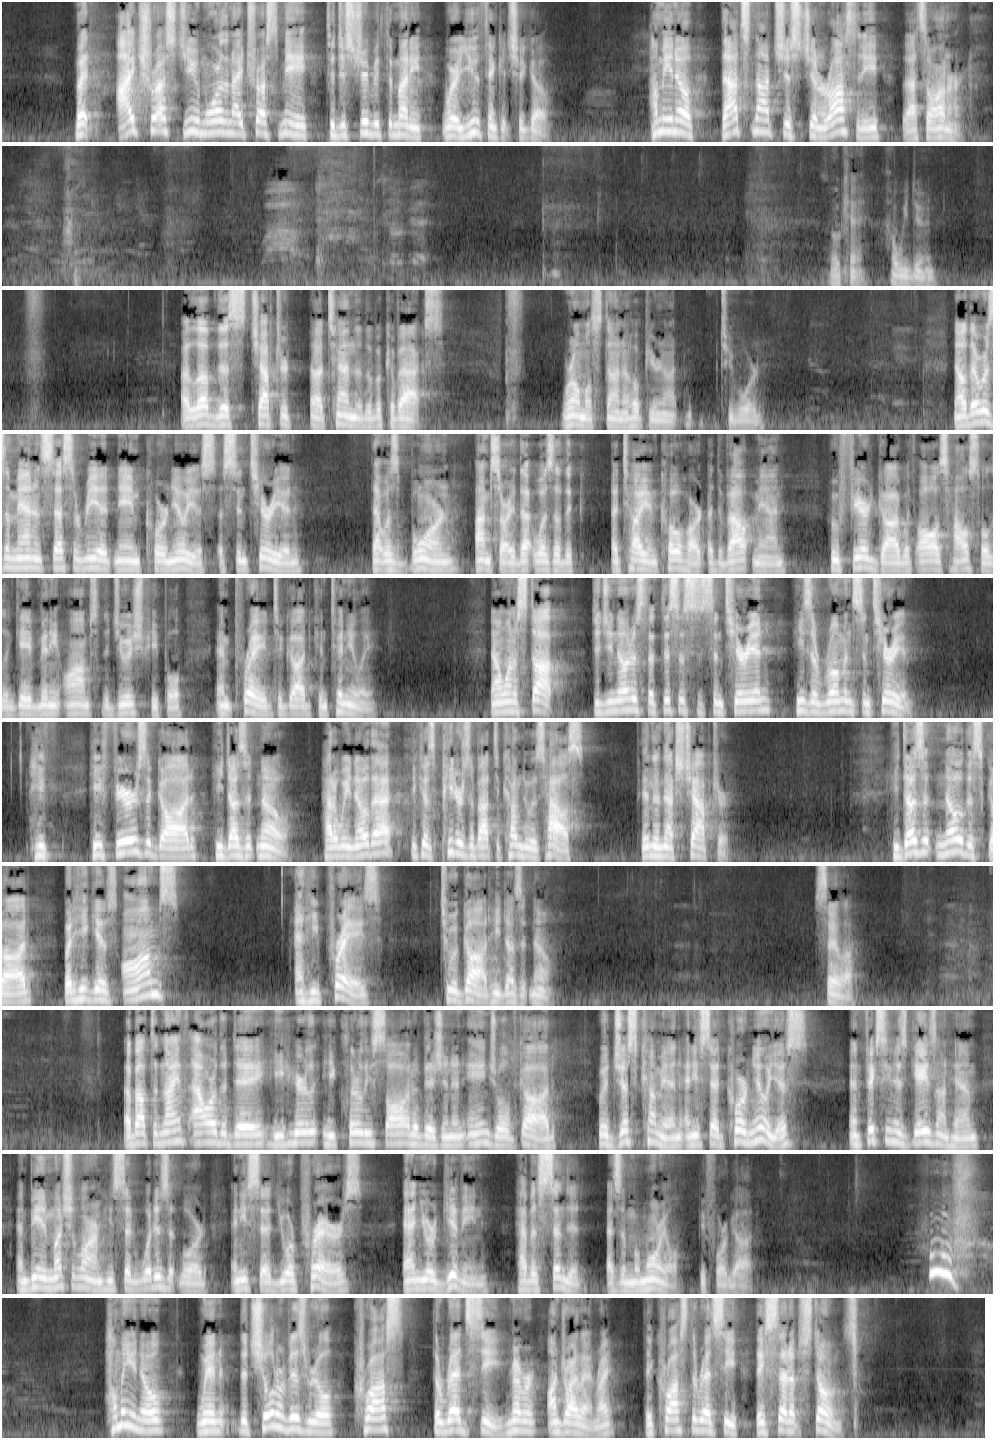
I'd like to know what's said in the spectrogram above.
But I trust you more than I trust me to distribute the money where you think it should go. How many know that's not just generosity, that's honor? Okay, how we doing? I love this chapter uh, 10 of the book of Acts. We're almost done. I hope you're not too bored. Now, there was a man in Caesarea named Cornelius, a centurion, that was born, I'm sorry, that was of the Italian cohort, a devout man who feared God with all his household and gave many alms to the Jewish people and prayed to God continually. Now, I want to stop. Did you notice that this is a centurion? He's a Roman centurion. He, he fears a God he doesn't know. How do we know that? Because Peter's about to come to his house in the next chapter. He doesn't know this God, but he gives alms and he prays to a God he doesn't know. Selah. About the ninth hour of the day, he, hear, he clearly saw in a vision an angel of God who had just come in, and he said, Cornelius, and fixing his gaze on him, and being much alarmed, he said, What is it, Lord? And he said, Your prayers and your giving have ascended as a memorial before God. Whew. How many of you know when the children of Israel crossed the Red Sea? Remember, on dry land, right? They crossed the Red Sea, they set up stones.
